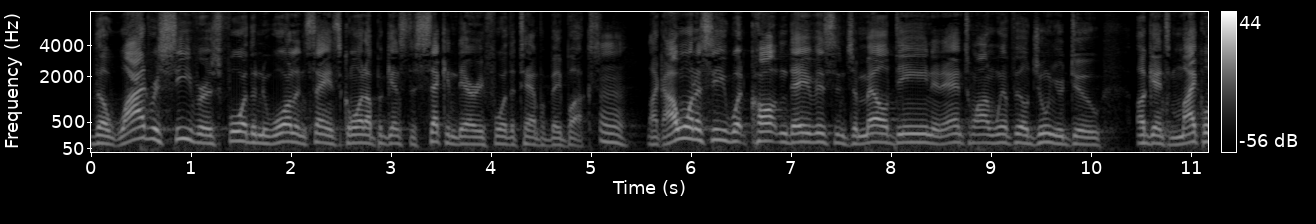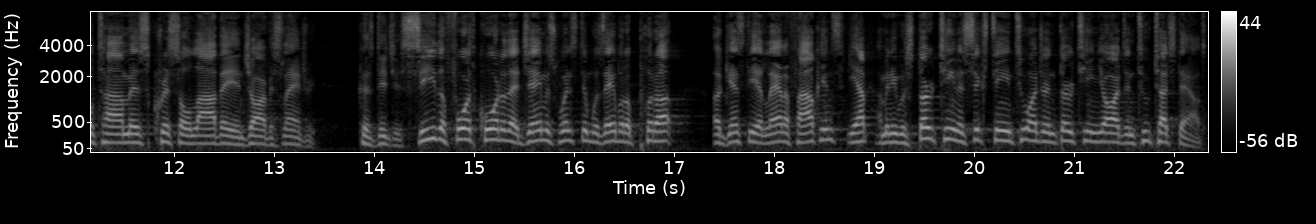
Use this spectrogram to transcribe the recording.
the wide receivers for the New Orleans Saints going up against the secondary for the Tampa Bay Bucs. Mm. Like I want to see what Carlton Davis and Jamel Dean and Antoine Winfield Jr. do against Michael Thomas, Chris Olave, and Jarvis Landry. Because did you see the fourth quarter that Jameis Winston was able to put up against the Atlanta Falcons? Yep. I mean, he was 13 of 16, 213 yards, and two touchdowns.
